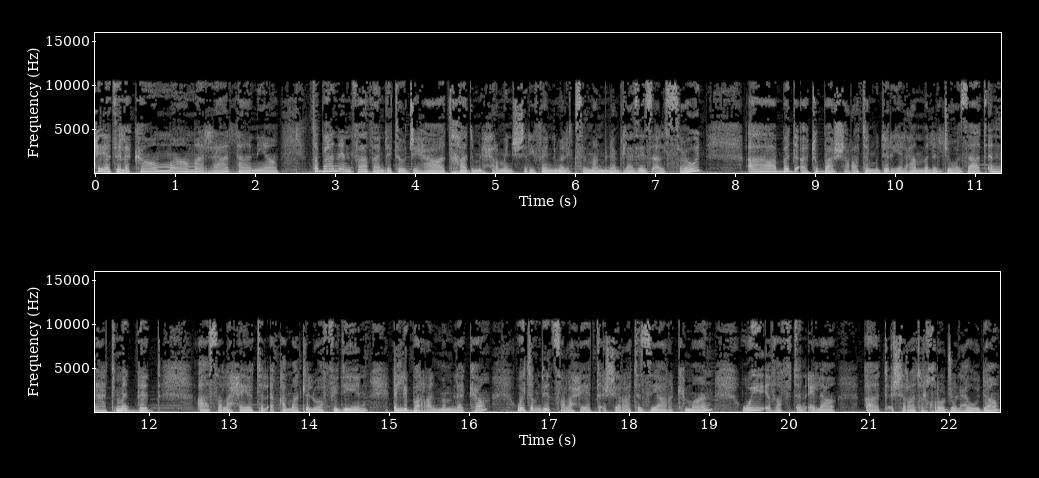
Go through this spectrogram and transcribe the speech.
تحياتي لكم مرة ثانية. طبعا انفاذا لتوجيهات خادم الحرمين الشريفين الملك سلمان بن عبد العزيز ال سعود آه بدأت وباشرت المديرية العامة للجوازات أنها تمدد آه صلاحية الإقامات للوافدين اللي برا المملكة وتمديد صلاحية تأشيرات الزيارة كمان وإضافة إلى آه تأشيرات الخروج والعودة.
